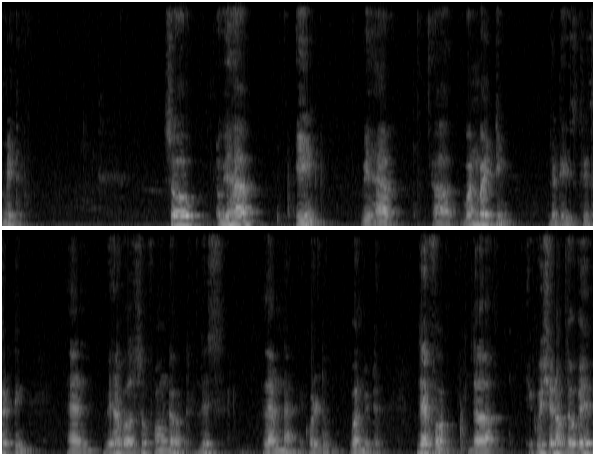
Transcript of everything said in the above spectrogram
meter. So we have a we have uh, 1 by t that is 330 and we have also found out this lambda equal to 1 meter. Therefore the equation of the wave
